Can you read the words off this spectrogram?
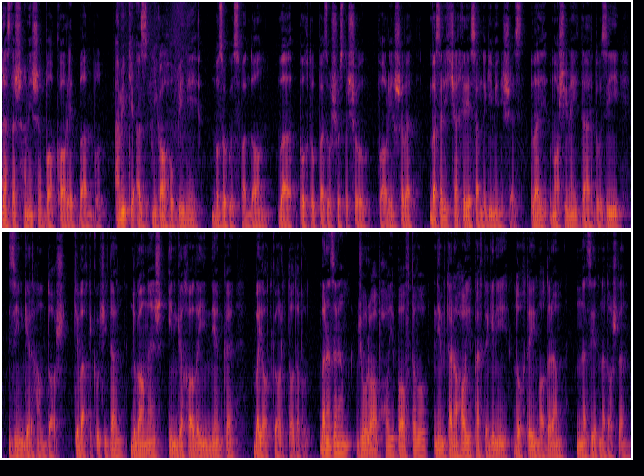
دستش همیشه با کار بند بود. همین که از نگاه و بین بزرگ و پخت و پز و شست شو فارغ شود به سری چرخ رسندگی می نشست. وی ماشینه در دوزی زینگر هم داشت که وقتی کوچیدن دوگانش این گخاله نیم که به یادگار داده بود. به نظرم جوراب های بافته و نیمتنه های پختگینی دخته مادرم نظیر نداشتند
